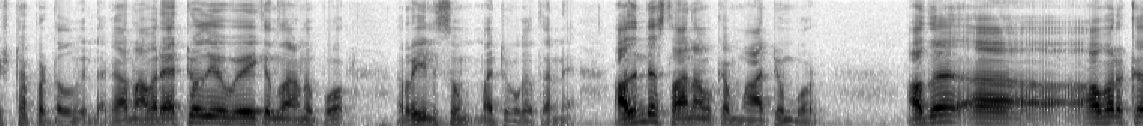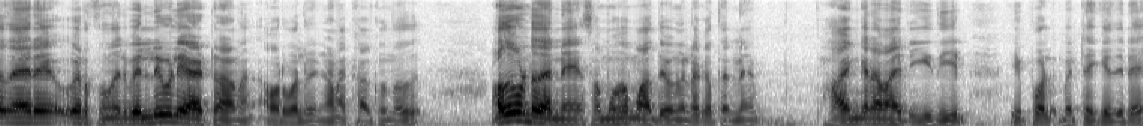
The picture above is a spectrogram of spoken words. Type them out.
ഇഷ്ടപ്പെട്ടതുമില്ല. കാരണം അവർ ഏറ്റവും അധികം ഉപയോഗിക്കുന്നതാണ് ഇപ്പോൾ റീൽസും മറ്റുമൊക്കെ തന്നെ. അതിന്റെ സ്ഥാനമൊക്കെ മാറ്റുമ്പോൾ അത് അവർക്ക് നേരെ ഉയർത്തുന്ന ഒരു വെല്ലുവിളിയായിട്ടാണ് അവർ പലരും കണക്കാക്കുന്നത്. അതുകൊണ്ട് തന്നെ സമൂഹ മാധ്യമങ്ങളിലൊക്കെ തന്നെ ഭയങ്കരമായ രീതിയിൽ ഇപ്പോൾ മെറ്റയ്ക്കെതിരെ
